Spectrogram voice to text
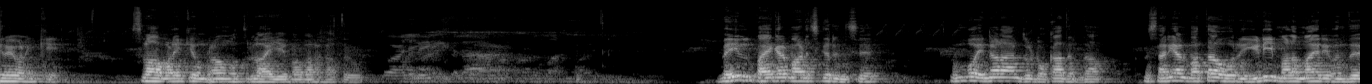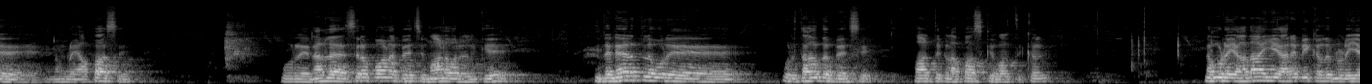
இறைவனுக்கு அஸ்ஸலாமு அலைக்கும் ரஹமத்துல்லாஹி வபரகாத்து வெயில் பயங்கரமாக அடிச்சுக்க இருந்துச்சு ரொம்ப என்னடான்னு சொல்லிட்டு உட்காந்துருந்தோம் சரியான்னு பார்த்தா ஒரு இடி மலை மாதிரி வந்து நம்மளுடைய அப்பாஸு ஒரு நல்ல சிறப்பான பேச்சு மாணவர்களுக்கு இந்த நேரத்தில் ஒரு ஒரு தகுந்த பேச்சு. வாழ்த்துக்கள் அப்பாஸுக்கு வாழ்த்துக்கள். நம்முடைய அதாயி அரபிக்கல்லனுடைய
